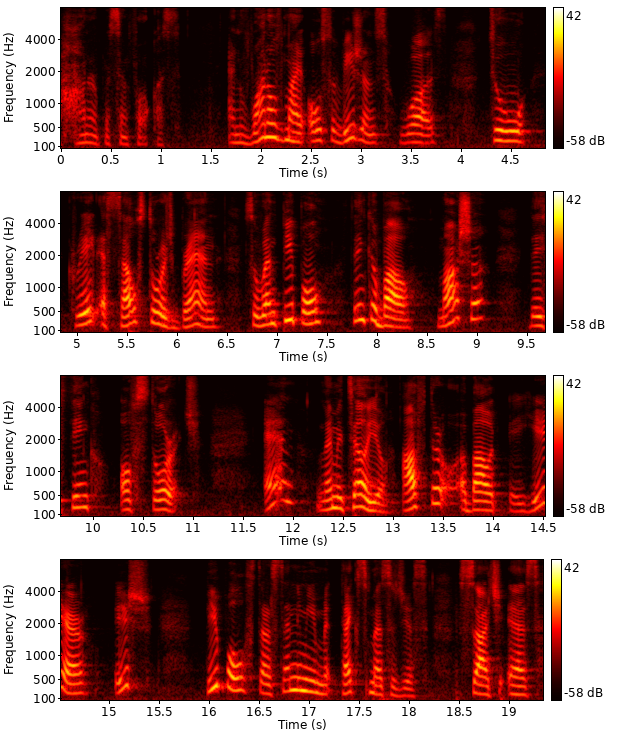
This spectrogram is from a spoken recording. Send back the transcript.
100% focus. And one of my also visions was to create a self-storage brand. So when people think about Masha, they think of storage. And let me tell you, after about a year ish, people start sending me text messages such as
